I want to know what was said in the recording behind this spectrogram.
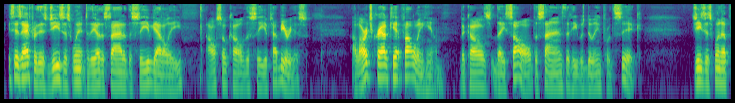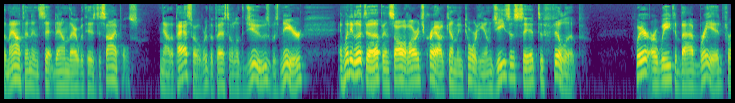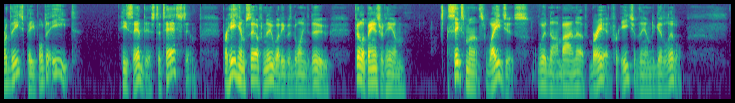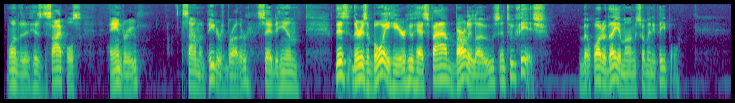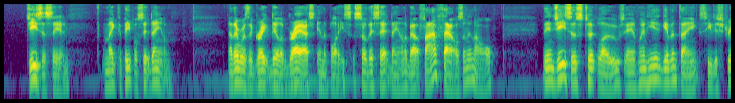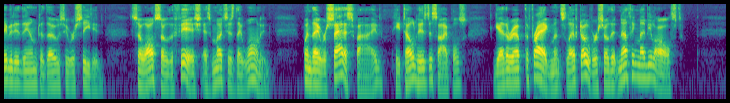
It says, After this, Jesus went to the other side of the Sea of Galilee, also called the Sea of Tiberias. A large crowd kept following him because they saw the signs that he was doing for the sick. Jesus went up the mountain and sat down there with his disciples. Now, the Passover, the festival of the Jews, was near. And when he looked up and saw a large crowd coming toward him, Jesus said to Philip, Where are we to buy bread for these people to eat? He said this to test him, for he himself knew what he was going to do. Philip answered him, Six months' wages would not buy enough bread for each of them to get a little. One of the, his disciples, Andrew, Simon Peter's brother, said to him, this there is a boy here who has five barley loaves and two fish. But what are they among so many people? Jesus said, Make the people sit down. Now there was a great deal of grass in the place, so they sat down, about five thousand in all. Then Jesus took loaves, and when he had given thanks, he distributed them to those who were seated, so also the fish, as much as they wanted. When they were satisfied, he told his disciples, Gather up the fragments left over so that nothing may be lost.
